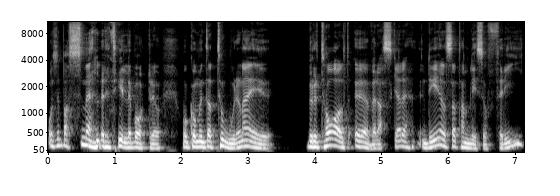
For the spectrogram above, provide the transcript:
Och så bara smäller det till i bortre. Och, och kommentatorerna är ju brutalt överraskade. Dels att han blir så fri.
